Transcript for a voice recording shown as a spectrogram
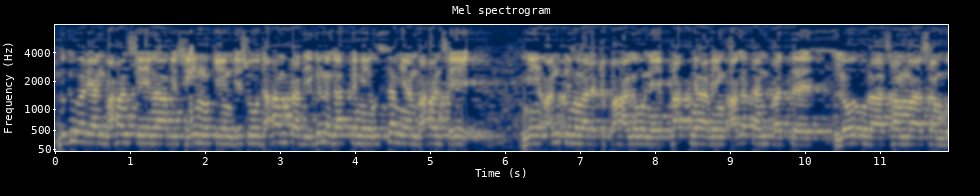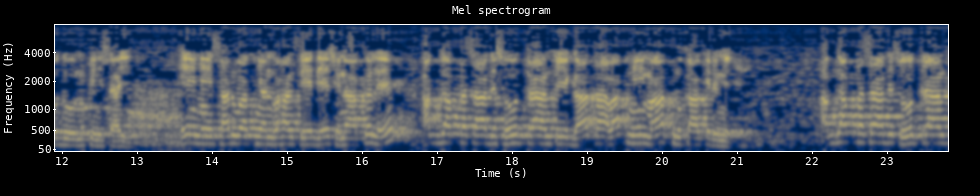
බුදුවරයන් වහන්සේලාගේ ශ්‍රීමුඛයෙන් දේශෝ දහම් ප්‍රද ඉගෙනගත් මේ උත්තමයන් වහන්සේ මේ අන්තිම වරට පහළ වුණේ ප්‍රඥාවෙන් අගතන්පත් ලෝතුරා සම්මා සම්බුදු වුණු පිණිසයි. ඒ මේ සරුවඥන් වහන්සේ දේශනා කළේ අග්ගප්‍රසාද සූත්‍රාන්තයේ ගාථාවක් මේ මාතෘකා කෙරෙන්නේ. අග්ගප්‍රසාද සූත්‍රාන්ත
